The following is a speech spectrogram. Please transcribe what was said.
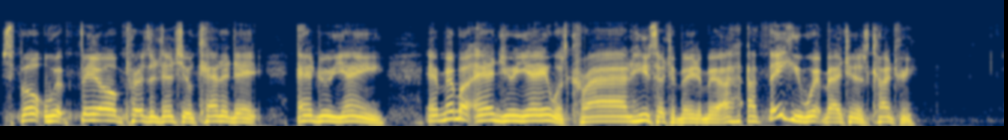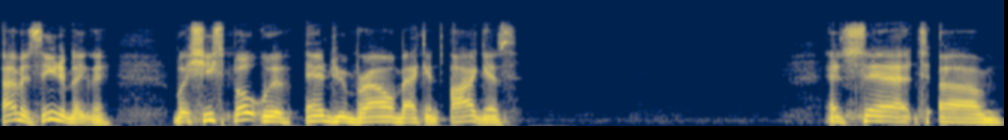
spoke with failed presidential candidate Andrew Yang. And remember, Andrew Yang was crying. He's such a beta male. I, I think he went back to his country. I haven't seen him lately. But she spoke with Andrew Brown back in August and said um,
